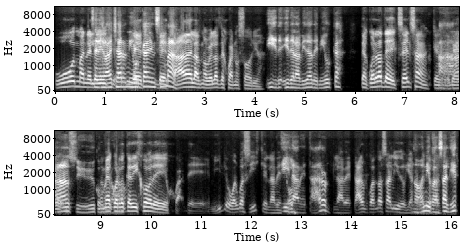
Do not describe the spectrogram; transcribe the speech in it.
Uy, Manelik, Se le va a echar Niurka encima. de las novelas de Juan Osorio. Y de, y de la vida de Niurka. ¿Te acuerdas de Excelsa? Que, Ah, de- sí. no cómo me acuerdo qué dijo de, Emilio o algo así, que la vetó. Y la vetaron. La vetaron. ¿Cuándo ha salido? Ya No, vuelto ni va a salir.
